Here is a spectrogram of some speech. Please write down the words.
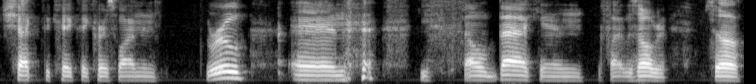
checked the kick that Chris Weidman threw, and he fell back, and the fight was over. So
